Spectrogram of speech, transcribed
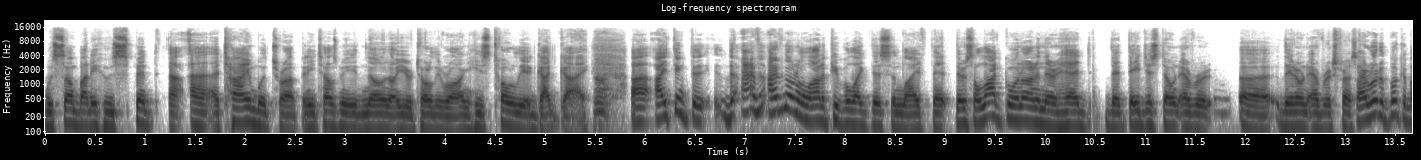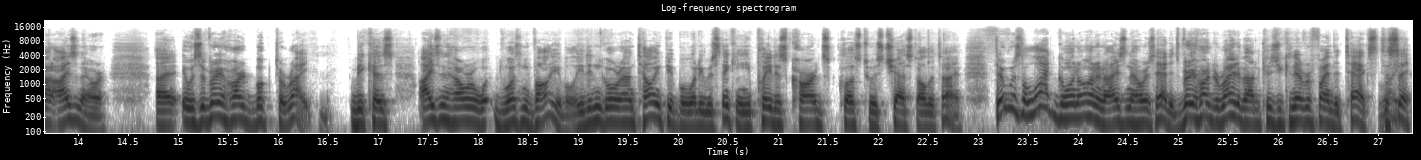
with somebody who's spent a, a time with Trump, and he tells me, "No, no, you're totally wrong. He's totally a gut guy." Oh. Uh, I think that, that I've, I've, known a lot of people like this in life that there's a lot going on in their head that they just don't ever uh, they don't ever express. I wrote a book about Eisenhower. Uh, it was a very hard book to write because Eisenhower w- wasn't voluble. He didn't go around telling people what he was thinking. He played his cards close to his chest all the time. There was a lot going on in Eisenhower's head. It's very hard to write about it because you can never find the text to right. say.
